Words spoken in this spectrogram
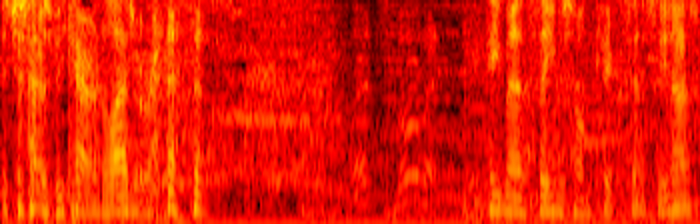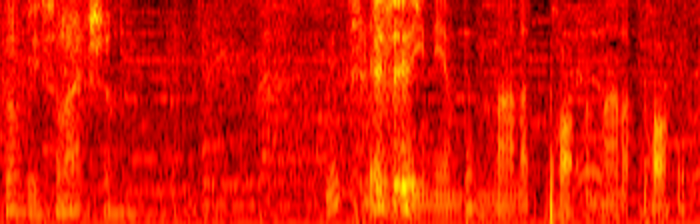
It just happens to be carrying a ladder around. He-Man theme song kicks in, so you know it's going to be some action. It's, it's renamed Man at, po- Man at Pockets.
